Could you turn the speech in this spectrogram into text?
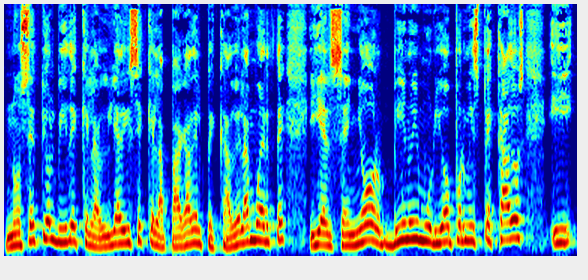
no se te olvide que la Biblia dice que la paga del pecado de la muerte y el Señor vino y murió por mis pecados y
